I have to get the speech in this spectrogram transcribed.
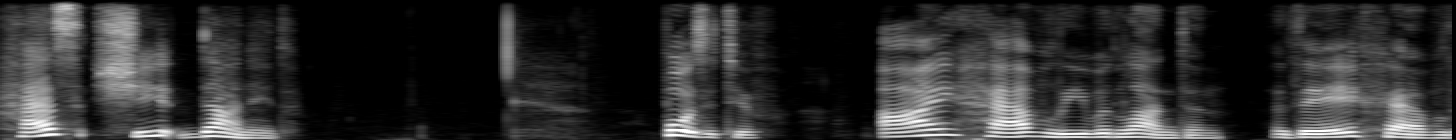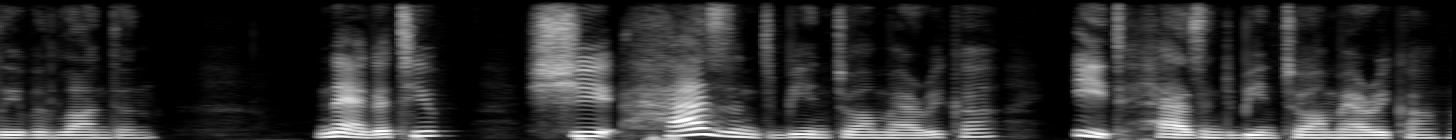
Has she done it? Positive. I have lived in London. They have lived in London. Negative. She hasn't been to America. It hasn't been to America.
